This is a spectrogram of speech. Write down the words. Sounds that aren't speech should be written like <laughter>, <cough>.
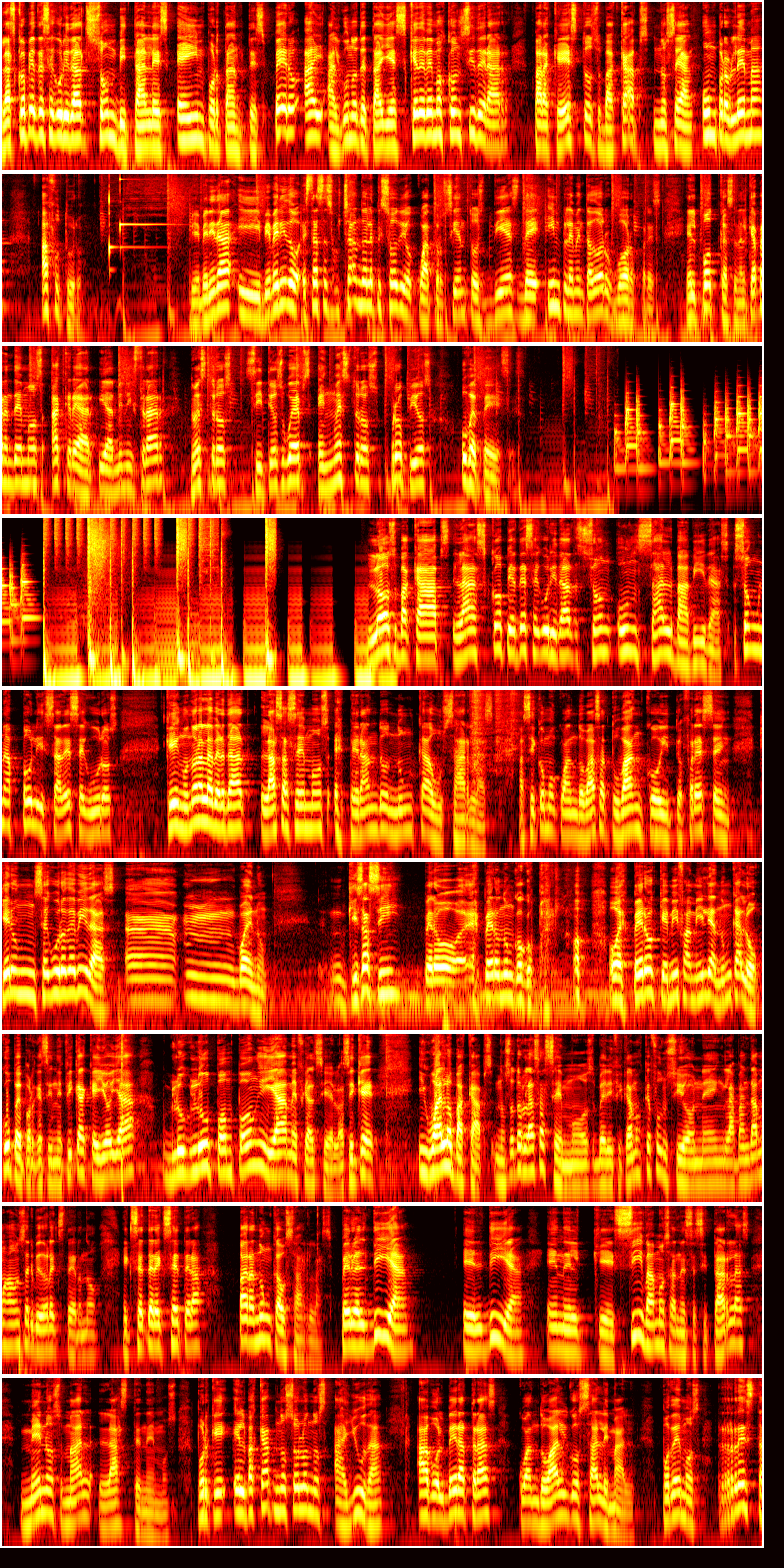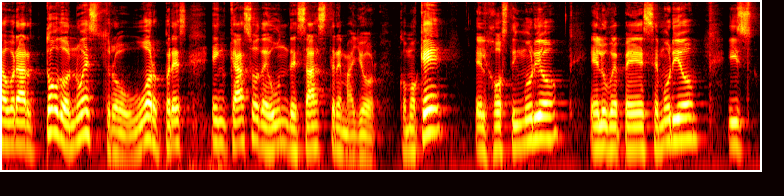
Las copias de seguridad son vitales e importantes, pero hay algunos detalles que debemos considerar para que estos backups no sean un problema a futuro. Bienvenida y bienvenido. Estás escuchando el episodio 410 de Implementador WordPress, el podcast en el que aprendemos a crear y administrar nuestros sitios web en nuestros propios VPS. Los backups, las copias de seguridad son un salvavidas, son una póliza de seguros que en honor a la verdad las hacemos esperando nunca usarlas. Así como cuando vas a tu banco y te ofrecen, ¿quiere un seguro de vidas? Eh, mm, bueno, quizás sí, pero espero nunca ocuparlo. <laughs> o espero que mi familia nunca lo ocupe, porque significa que yo ya glu glu, pom pom y ya me fui al cielo. Así que Igual los backups, nosotros las hacemos, verificamos que funcionen, las mandamos a un servidor externo, etcétera, etcétera, para nunca usarlas. Pero el día, el día en el que sí vamos a necesitarlas, menos mal las tenemos. Porque el backup no solo nos ayuda a volver atrás cuando algo sale mal, podemos restaurar todo nuestro WordPress en caso de un desastre mayor. ¿Como qué? El hosting murió, el VPS murió,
